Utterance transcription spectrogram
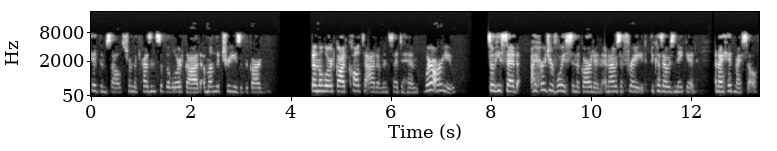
hid themselves from the presence of the Lord God among the trees of the garden. Then the Lord God called to Adam and said to him, Where are you? So he said, I heard your voice in the garden, and I was afraid, because I was naked, and I hid myself.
